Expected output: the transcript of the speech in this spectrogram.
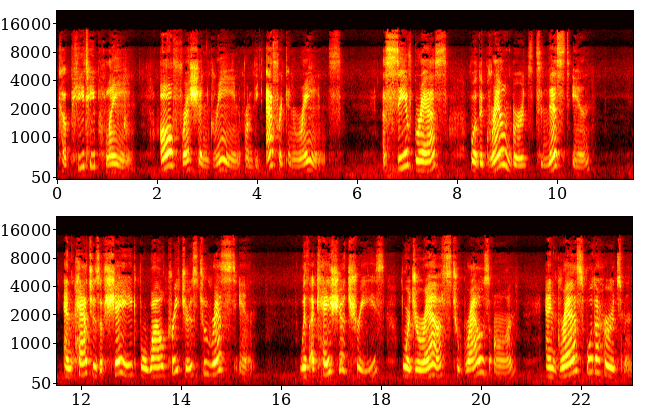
Kapiti Plain, all fresh and green from the African rains. A sea of grass for the ground birds to nest in, and patches of shade for wild creatures to rest in, with acacia trees for giraffes to browse on, and grass for the herdsmen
